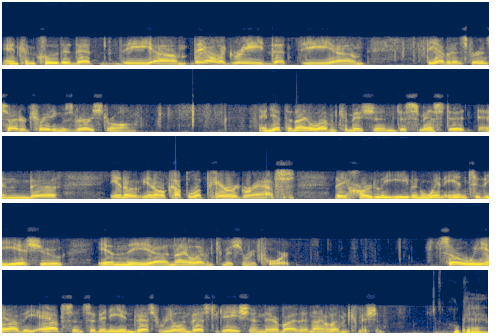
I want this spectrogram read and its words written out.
and concluded that the um, they all agreed that the um, the evidence for insider trading was very strong, and yet the 9/11 Commission dismissed it, and uh, in a you know a couple of paragraphs, they hardly even went into the issue in the uh, 9/11 Commission report. So we have the absence of any invest, real investigation there by the 9/11 Commission. Okay.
